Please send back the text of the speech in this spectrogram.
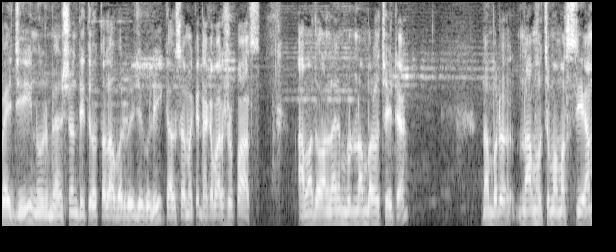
বাই জি, নূর ম্যানশন, দ্বিতীয় তলা ওভারব্রিজ যেগুলি গার্লস আমাকে ঢাকা বারোশো পাঁচ। আমাদের অনলাইন নাম্বার হচ্ছে এটা। নাম্বার, নাম হচ্ছে মোহাম্মদ সিয়াম,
